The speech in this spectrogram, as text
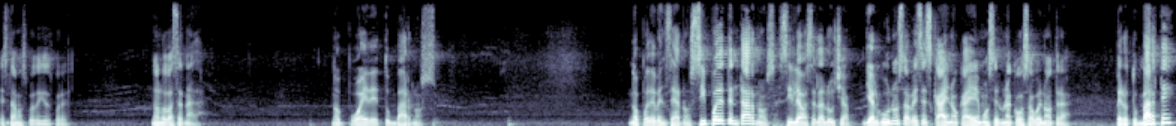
Estamos protegidos por Él. No nos va a hacer nada. No puede tumbarnos. No puede vencernos. Sí puede tentarnos, sí le va a hacer la lucha. Y algunos a veces caen o caemos en una cosa o en otra. Pero tumbarte,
